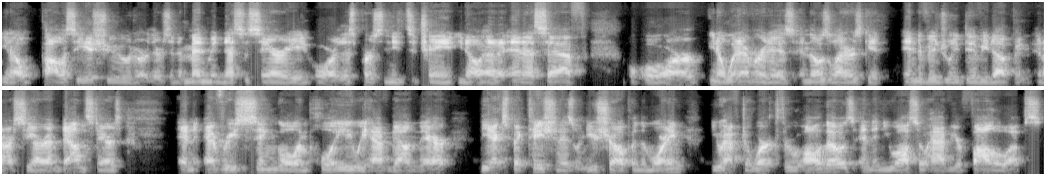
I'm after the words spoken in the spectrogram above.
you know policy issued or there's an amendment necessary or this person needs to change you know at an nsf or you know whatever it is. And those letters get individually divvied up in, in our crm downstairs. And every single employee we have down there the expectation is when you show up in the morning you have to work through all those. And then you also have your follow-ups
